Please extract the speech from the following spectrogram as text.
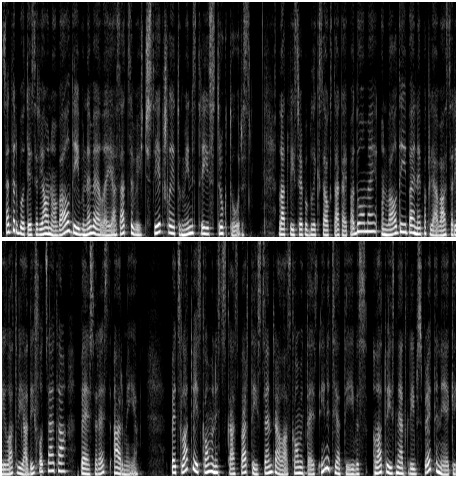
Sadarboties ar jauno valdību nevēlējās atsevišķas iekšlietu ministrijas struktūras. Latvijas Republikas augstākajai padomei un valdībai nepakļāvās arī Latvijā dislocētā PSRS armija. Pēc Latvijas Komunistiskās partijas centrālās komitejas iniciatīvas Latvijas neatkarības pretinieki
